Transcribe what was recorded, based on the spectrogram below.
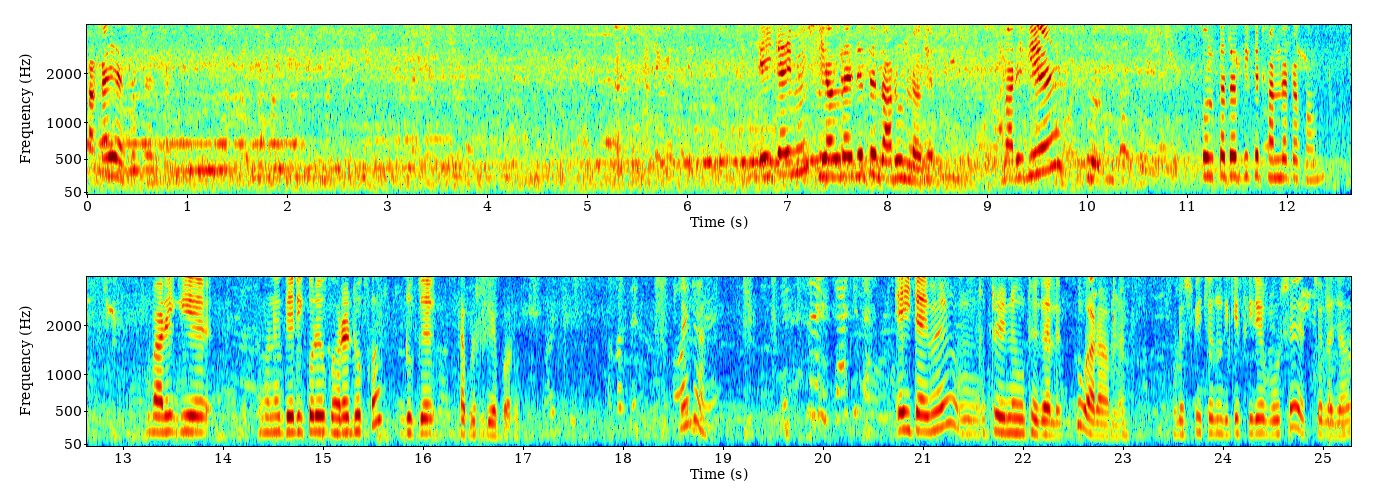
ফাঁকাই আছে এই টাইমে শিয়ালদায় যেতে দারুণ লাগে। বাড়ি গিয়ে কলকাতার দিকে ঠান্ডাটা কম। বাড়ি গিয়ে মানে দেরি করে ঘরে ঢুকো ঢুকে তারপর শুয়ে পড়ো তাই না এই টাইমে ট্রেনে উঠে গেলে খুব আরামে বেশ পিছন দিকে ফিরে বসে চলে যাও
